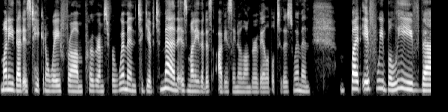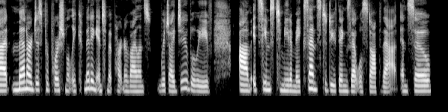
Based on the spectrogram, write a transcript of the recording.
Money that is taken away from programs for women to give to men is money that is obviously no longer available to those women. But if we believe that men are disproportionately committing intimate partner violence, which I do believe, um, it seems to me to make sense to do things that will stop that. And so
